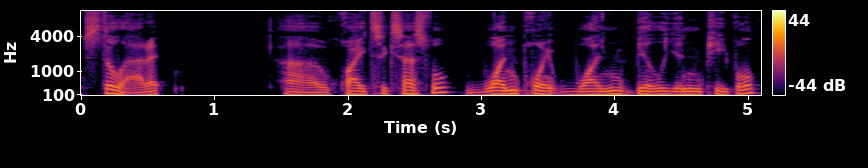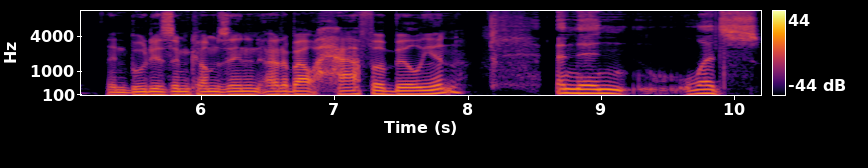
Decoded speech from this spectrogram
still at it, uh, quite successful, 1.1 billion people. Then Buddhism comes in at about half a billion. And then let's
